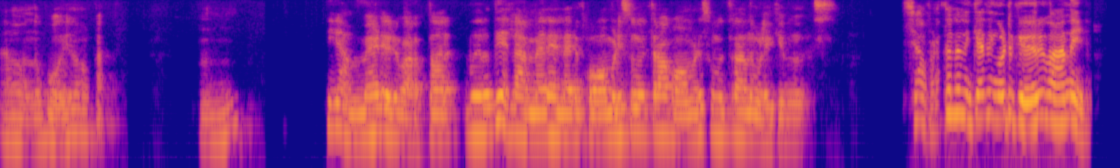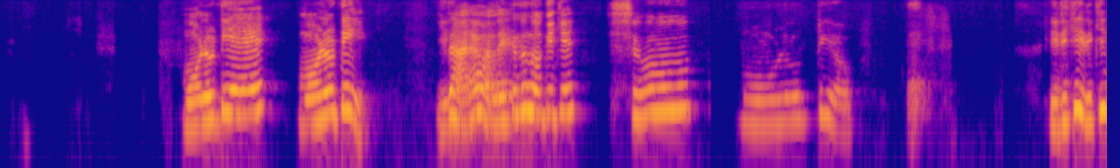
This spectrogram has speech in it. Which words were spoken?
ആ ഒന്ന് പോയി നോക്കാം. ഉം. ഈ അമ്മയുടെ ഒരു വർത്താനം. വെറുതെ അല്ല അമ്മേനെ എല്ലാരും കോമഡി സുമിത്ര കോമഡി സുമിത്ര എന്ന് വിളിക്കുന്നത്. പക്ഷെ അവിടെ തന്നെ നിൽക്കാതെ ഇങ്ങോട്ട് കേറി വാന്നേ. മോളൂട്ടിയേ മോളൂട്ടി. ഇതാരാ വന്നേക്കുന്നത് നോക്കിക്കേ. ഷോ മോളൂട്ടിയോ? ഇരിക്കി ഇരിക്കി.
